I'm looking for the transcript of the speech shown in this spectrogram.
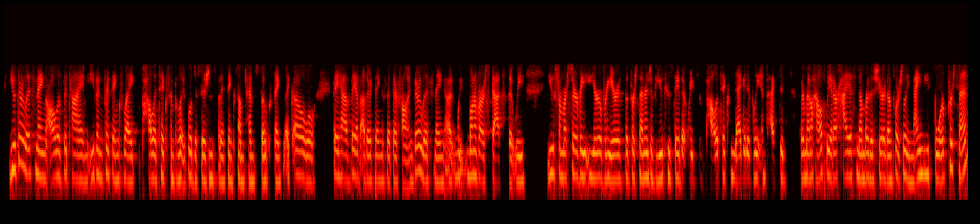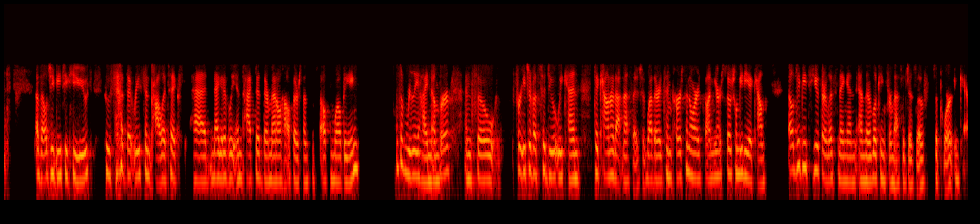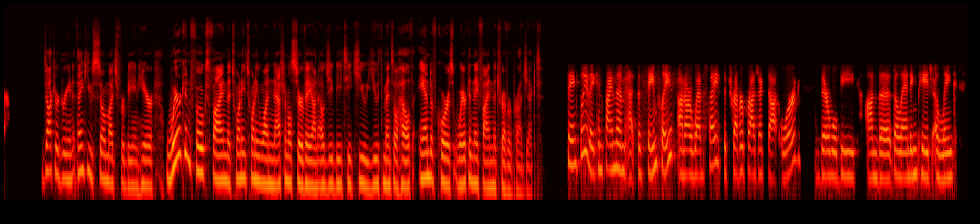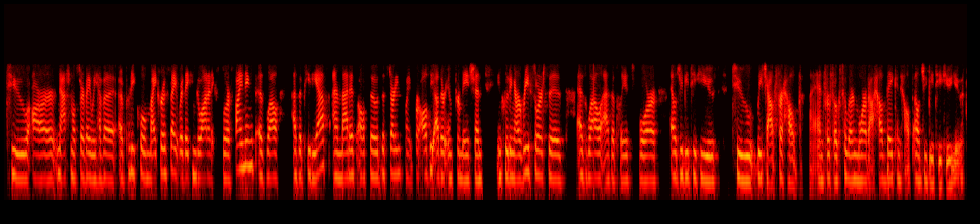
youth are listening all of the time even for things like politics and political decisions but i think sometimes folks think like oh well they have they have other things that they're following they're listening uh, we, one of our stats that we use from our survey year over year is the percentage of youth who say that recent politics negatively impacted their mental health we had our highest number this year at unfortunately 94% of LGBTQ youth who said that recent politics had negatively impacted their mental health, their sense of self and well being. It's a really high number. And so, for each of us to do what we can to counter that message, whether it's in person or it's on your social media accounts, LGBT youth are listening and, and they're looking for messages of support and care. Dr. Green, thank you so much for being here. Where can folks find the 2021 National Survey on LGBTQ Youth Mental Health? And of course, where can they find the Trevor Project? Thankfully, they can find them at the same place on our website, thetrevorproject.org. There will be on the, the landing page a link to our national survey. We have a, a pretty cool microsite where they can go on and explore findings as well as a PDF. And that is also the starting point for all the other information, including our resources, as well as a place for LGBTQ youth to reach out for help and for folks to learn more about how they can help LGBTQ youth.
